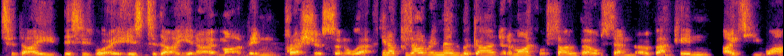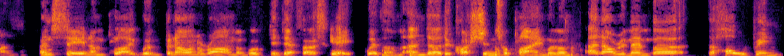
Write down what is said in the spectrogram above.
Today, this is what it is today. You know, it might have been precious and all that. You know, because I remember going to the Michael Sobell Centre back in 81 and seeing them play when Bananarama did their first gig with them and uh, the questions were playing with them. And I remember the whole being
